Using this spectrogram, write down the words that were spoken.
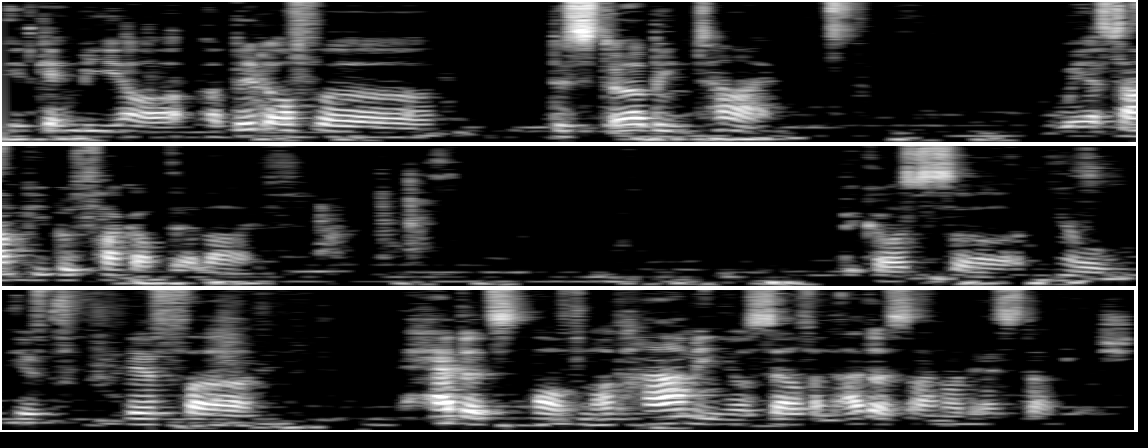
it can be a, a bit of a disturbing time where some people fuck up their life because uh, you know if if uh, habits of not harming yourself and others are not established,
